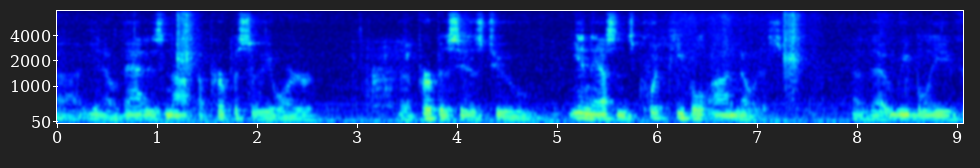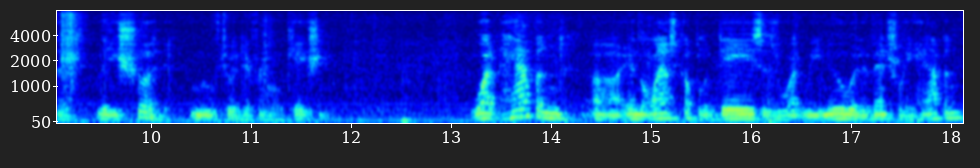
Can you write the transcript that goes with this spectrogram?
Uh, You know, that is not the purpose of the order. The purpose is to, in essence, put people on notice uh, that we believe that they should move to a different location. What happened uh, in the last couple of days is what we knew would eventually happen.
